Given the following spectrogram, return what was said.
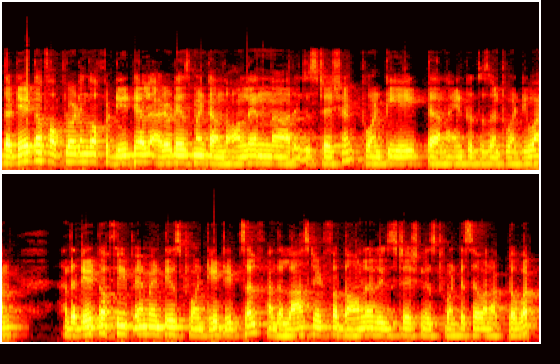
the date of uploading of a detailed advertisement on the online uh, registration 28 uh, 9 2021 and the date of fee payment is 28 itself and the last date for the online registration is 27 October.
